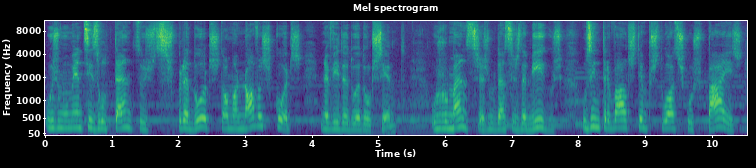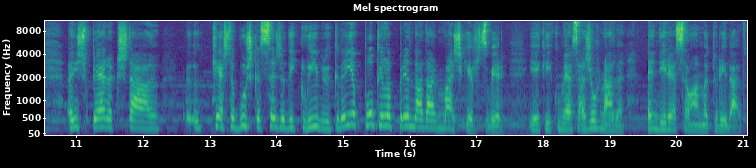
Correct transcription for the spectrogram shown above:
os momentos exultantes, os desesperadores tomam novas cores na vida do adolescente. Os romances, as mudanças de amigos, os intervalos tempestuosos com os pais, a espera que está que esta busca seja de equilíbrio e que daí a pouco ele aprenda a dar mais que a receber. E aqui começa a jornada em direção à maturidade.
